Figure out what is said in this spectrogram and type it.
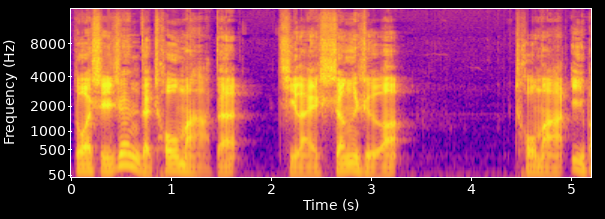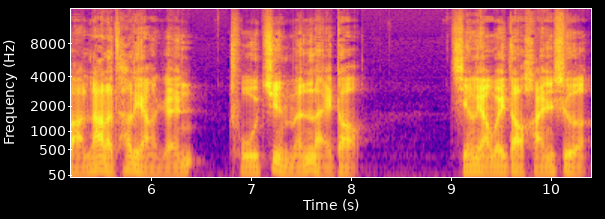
多是认得抽马的，起来生惹。抽马一把拉了他两人出郡门来道：“请两位到寒舍，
